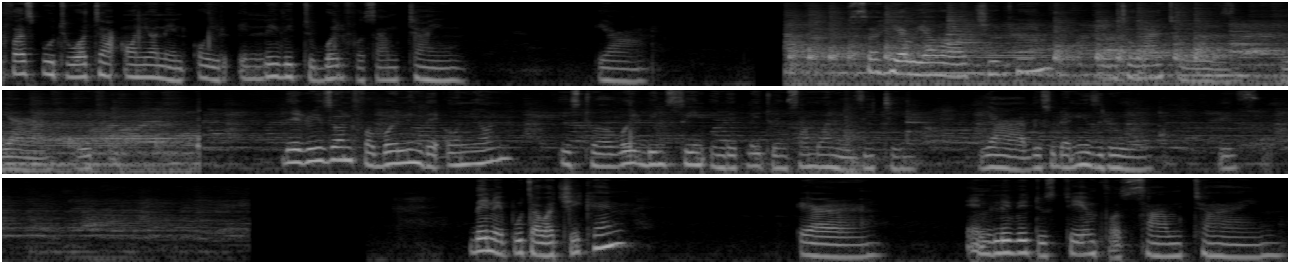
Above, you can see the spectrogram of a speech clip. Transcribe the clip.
first put water, onion, and oil and leave it to boil for some time. Yeah. So here we have our chicken and tomatoes. Yeah. The reason for boiling the onion is to avoid being seen in the plate when someone is eating. Yeah, the Sudanese rule is then we put our chicken yeah, and leave it to steam for some time.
